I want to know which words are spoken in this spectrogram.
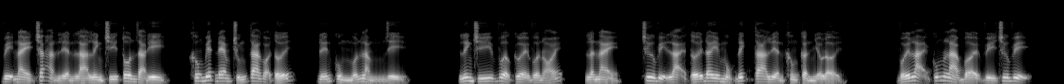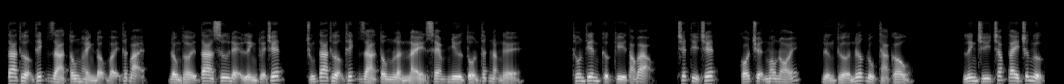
vị này chắc hẳn liền là linh trí tôn giả đi, không biết đem chúng ta gọi tới, đến cùng muốn làm gì? Linh trí vừa cười vừa nói, lần này, chư vị lại tới đây mục đích ta liền không cần nhiều lời với lại cũng là bởi vì chư vị, ta thượng thích giả tông hành động vậy thất bại, đồng thời ta sư đệ linh tuệ chết, chúng ta thượng thích giả tông lần này xem như tổn thất nặng nề. Thôn thiên cực kỳ táo bạo, chết thì chết, có chuyện mau nói, đừng thừa nước đục thả câu. Linh trí chắp tay trước ngực,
